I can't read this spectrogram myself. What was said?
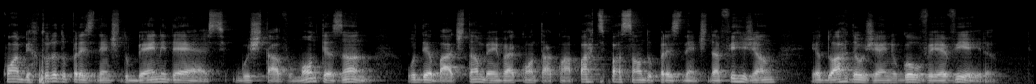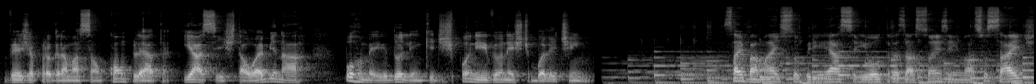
Com a abertura do presidente do BNDES, Gustavo Montesano, o debate também vai contar com a participação do presidente da Firjan, Eduardo Eugênio Gouveia Vieira. Veja a programação completa e assista ao webinar por meio do link disponível neste boletim. Saiba mais sobre essa e outras ações em nosso site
